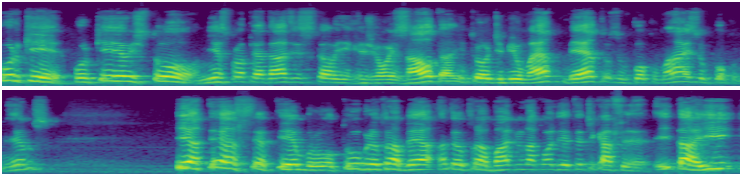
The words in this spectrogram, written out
Por quê? Porque eu estou, minhas propriedades estão em regiões altas, em torno de mil metros, um pouco mais, um pouco menos. E até setembro, outubro, eu trabalho, eu trabalho na colheita de café. E daí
